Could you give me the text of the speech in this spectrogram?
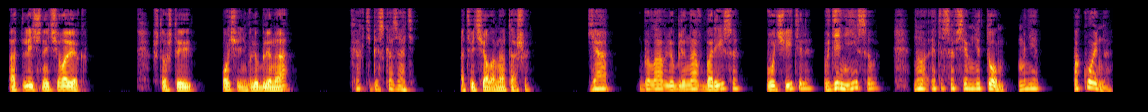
отличный человек. Что ж, ты очень влюблена? Как тебе сказать? Отвечала Наташа. Я была влюблена в Бориса, в учителя, в Денисова, но это совсем не то. Мне покойно,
